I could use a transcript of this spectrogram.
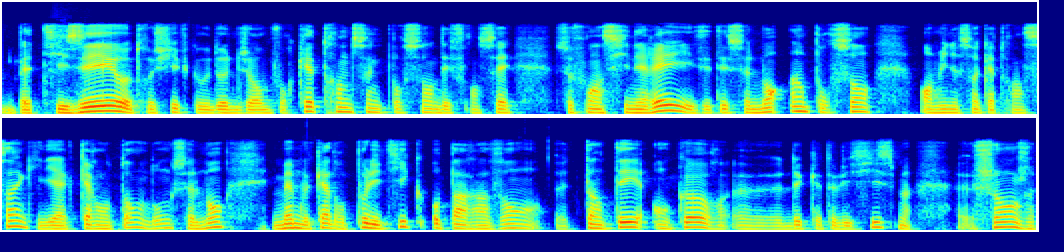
baptisés. Autre chiffre que nous donne Jérôme Fourquet, 35% des Français se font incinérer. Ils étaient seulement 1% en 1985, il y a 40 ans donc seulement. Même le cadre politique, auparavant teinté encore de catholicisme, change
